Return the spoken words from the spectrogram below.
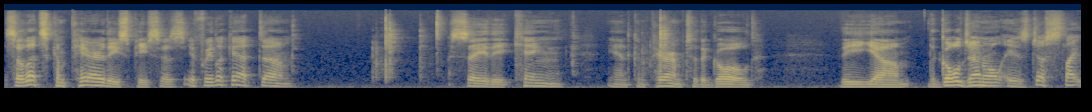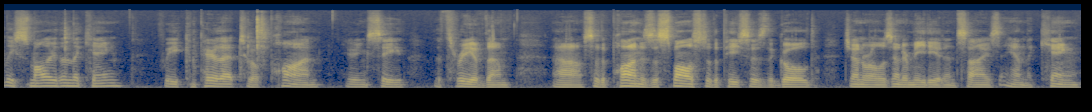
so let's compare these pieces. If we look at, um, say, the king and compare them to the gold, the, um, the gold general is just slightly smaller than the king. If we compare that to a pawn, here you can see the three of them. Uh, so the pawn is the smallest of the pieces, the gold general is intermediate in size, and the king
